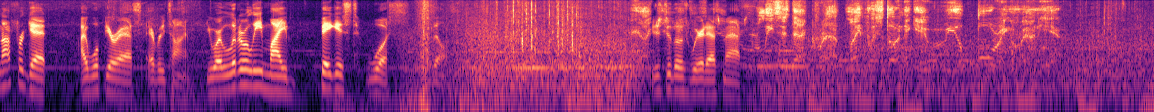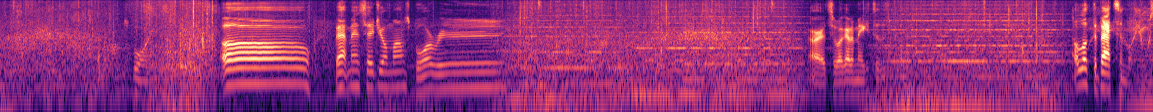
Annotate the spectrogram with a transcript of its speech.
not forget, I whoop your ass every time. You are literally my biggest wuss villain. You just do those weird ass maps. Releases that crap. Life starting to get real boring around here. It's boring. Oh, Batman said your mom's boring. Alright, so I gotta make it to this. Oh, look, the bat symbol. Working with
